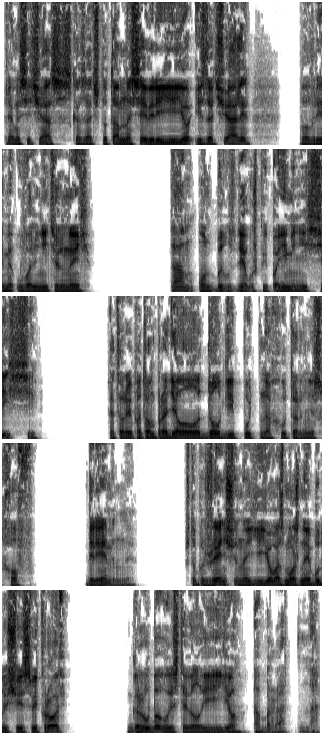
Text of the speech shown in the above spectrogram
Прямо сейчас сказать, что там на севере ее и зачали во время увольнительной. Там он был с девушкой по имени Сисси, которая потом проделала долгий путь на хутор Несхов, беременная, чтобы женщина, ее возможная будущая свекровь, грубо выставила ее обратно.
